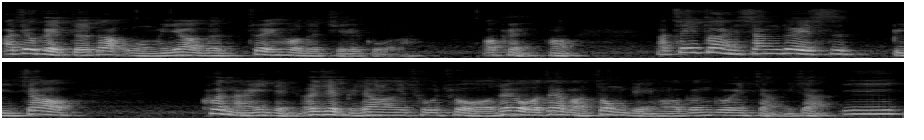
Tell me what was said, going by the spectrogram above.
啊，就可以得到我们要的最后的结果了。OK，好，那这一段相对是比较困难一点，而且比较容易出错，所以我再把重点哈跟各位讲一下。一，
